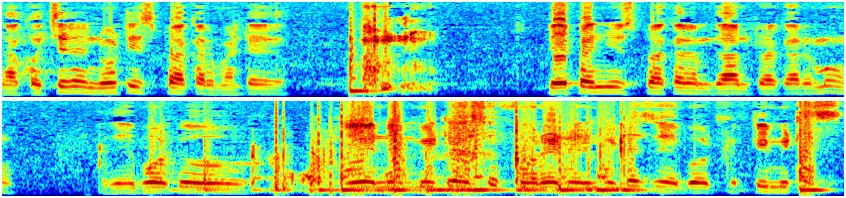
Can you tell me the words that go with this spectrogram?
నాకు వచ్చిన నోటీస్ ప్రకారం అంటే పేపర్ న్యూస్ ప్రకారం దాని ప్రకారము అది about three hundred metres four hundred metres about fifty metres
